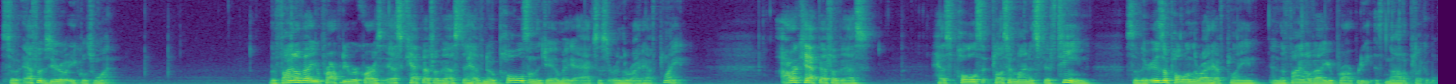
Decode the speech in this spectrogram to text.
So f of 0 equals 1. The final value property requires s cap f of s to have no poles on the j omega axis or in the right half plane. Our cap f of s has poles at plus and minus 15, so there is a pole in the right half plane, and the final value property is not applicable.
